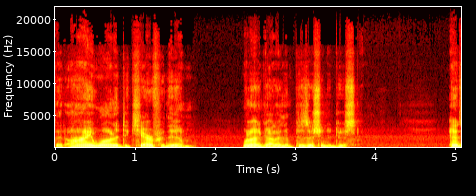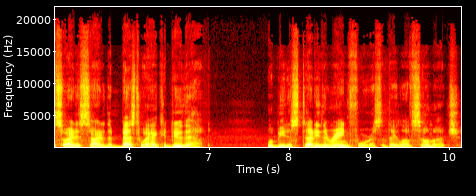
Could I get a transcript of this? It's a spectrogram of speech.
that I wanted to care for them when I got in a position to do so. And so I decided the best way I could do that would be to study the rainforest that they love so much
